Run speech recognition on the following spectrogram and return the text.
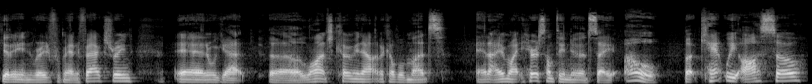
getting ready for manufacturing, and we got uh, launch coming out in a couple months. And I might hear something new and say, "Oh, but can't we also?"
